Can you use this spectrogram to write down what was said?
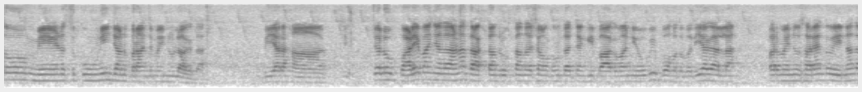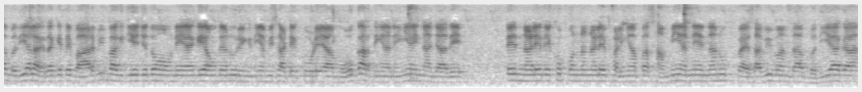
ਤੋਂ ਮੇਨ ਸਕੂਨ ਹੀ ਜਾਨਵਰਾਂ 'ਚ ਮੈਨੂੰ ਲੱਗਦਾ। ਵੀ ਯਾਰ ਹਾਂ ਚਲੋ ਬਾਲੇ ਭਾਈਆਂ ਦਾ ਹਨਾ, ਦਰਖਤਾਂ ਦਰੁਖਤਾਂ ਦਾ ਸ਼ੌਂਕ ਹੁੰਦਾ, ਚੰਗੀ ਬਾਗਬਾਨੀ, ਉਹ ਵੀ ਬਹੁਤ ਵਧੀਆ ਗੱਲ ਆ। ਪਰ ਮੈਨੂੰ ਸਾਰਿਆਂ ਤੋਂ ਇਹਨਾਂ ਦਾ ਵਧੀਆ ਲੱਗਦਾ, ਕਿਤੇ ਬਾਹਰ ਵੀ ਵਗ ਜੀਏ ਜਦੋਂ ਆਉਨੇ ਆਗੇ ਆਉਂਦਿਆਂ ਨੂੰ ਰਿੰਗਦੀਆਂ ਵੀ ਸਾਡੇ ਕੋਲੇ ਆ, ਮੋਹ ਕਰਦੀਆਂ ਨੇਗੀਆਂ ਇੰਨਾ ਜ਼ਿਆਦੇ। ਤੇ ਨਾਲੇ ਦੇਖੋ ਪੁੰਨ ਨਾਲੇ ਫਲੀਆਂ ਆਪਾਂ ਸਾਮੀ ਆਨੇ ਇਹਨਾਂ ਨੂੰ ਪੈਸਾ ਵੀ ਬਣਦਾ, ਵਧੀਆਗਾ।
